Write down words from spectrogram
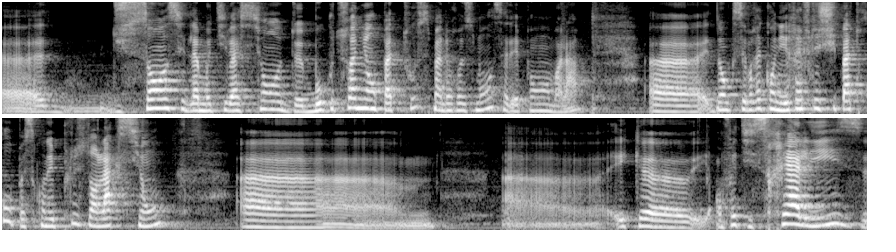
euh, sens et de la motivation de beaucoup de soignants, pas tous malheureusement, ça dépend, voilà. Euh, donc c'est vrai qu'on n'y réfléchit pas trop parce qu'on est plus dans l'action euh, euh, et que en fait il se réalise,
